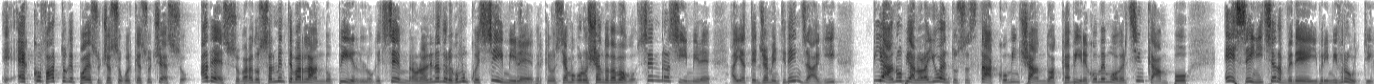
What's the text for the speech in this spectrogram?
E ecco fatto che poi è successo quel che è successo. Adesso, paradossalmente parlando, Pirlo, che sembra un allenatore comunque simile, perché lo stiamo conoscendo da poco, sembra simile agli atteggiamenti dei Inzaghi, piano piano la Juventus sta cominciando a capire come muoversi in campo e se iniziano a vedere i primi frutti.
